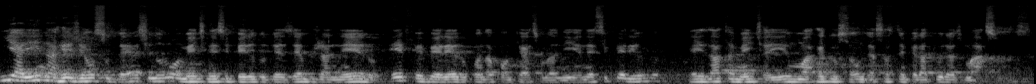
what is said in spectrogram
E aí, na região sudeste, normalmente nesse período, dezembro, janeiro e fevereiro, quando acontece o Laninha, nesse período, é exatamente aí uma redução dessas temperaturas máximas.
